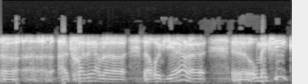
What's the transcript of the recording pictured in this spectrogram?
Euh, à travers la, la rivière euh, euh, au Mexique.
